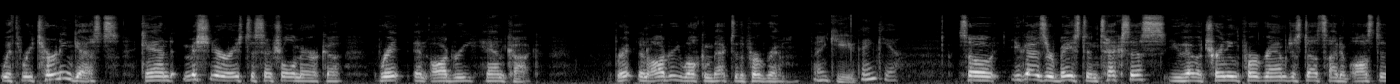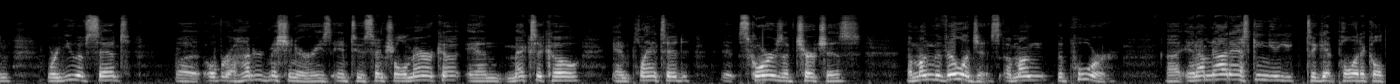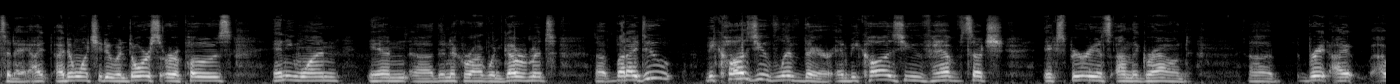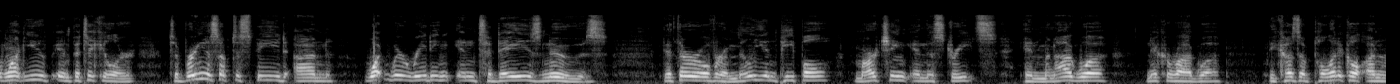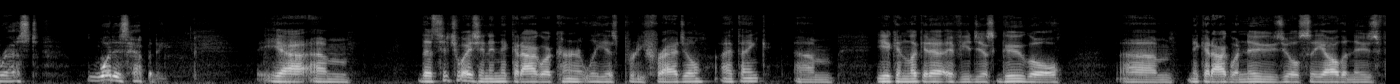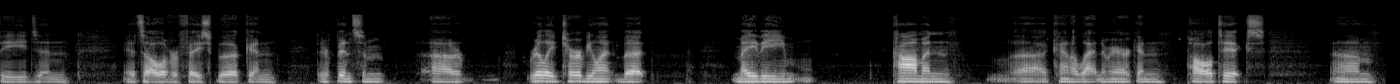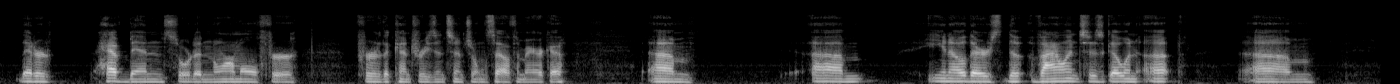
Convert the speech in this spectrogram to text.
with returning guests and missionaries to Central America, Britt and Audrey Hancock. Britt and Audrey, welcome back to the program. Thank you. Thank you. So, you guys are based in Texas. You have a training program just outside of Austin where you have sent uh, over 100 missionaries into Central America and Mexico and planted uh, scores of churches among the villages, among the poor. Uh, and I'm not asking you to get political today. I, I don't want you to endorse or oppose anyone in uh, the Nicaraguan government. Uh, but I do, because you've lived there and because you've have such experience on the ground, uh, Britt, I, I want you in particular to bring us up to speed on what we're reading in today's news that there are over a million people marching in the streets in Managua, Nicaragua, because of political unrest. What is happening? Yeah, um, the situation in Nicaragua currently is pretty fragile, I think. Um, you can look at it if you just Google um, Nicaragua news, you'll see all the news feeds, and it's all over Facebook. And there have been some uh, really turbulent, but maybe common uh, kind of Latin American politics um, that are have been sort of normal for for the countries in Central and South America. Um, um, you know, there's the violence is going up. Um,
